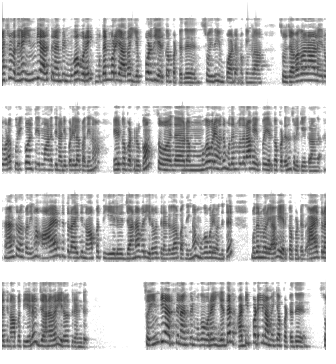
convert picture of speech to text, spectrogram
நெக்ஸ்ட் பாத்தீங்கன்னா இந்திய அரசியலமைப்பின் முகவுரை முதன்முறையாக எப்பொழுது ஏற்கப்பட்டது? சோ இது இம்பார்ட்டன்ட் ஓகேங்களா சோ ஜவஹர்லால் நேருவோட குறிக்கோள் தீர்மானத்தின் அடிப்படையில பாத்தீங்கன்னா ஏற்கப்பட்டிருக்கும். சோ இந்த முகவுரை வந்து முதன் முதலாக எப்ப ஏற்கப்பட்டதுன்னு சொல்லி கேக்குறாங்க. ஆன்சர் வந்து பாத்தீங்கன்னா ஆயிரத்தி தொள்ளாயிரத்தி நாற்பத்தி ஏழு ஜனவரி இருபத்தி ரெண்டுல பாத்தீங்கன்னா முகவுரை வந்துட்டு முதன்முறையாக ஏற்கப்பட்டது. ஆயிரத்தி தொள்ளாயிரத்தி நாற்பத்தி ஏழு ஜனவரி இருபத்தி ரெண்டு. சோ இந்திய அரசியலமைப்பின் முகவுரை எதன் அடிப்படையில் அமைக்கப்பட்டது? சோ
